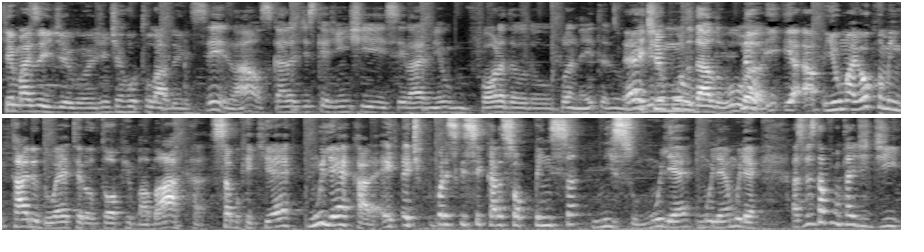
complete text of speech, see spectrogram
O que mais aí, Diego? A gente é rotulado aí. Sei lá, os caras dizem que a gente, sei lá, é meio fora do, do planeta, no, É, tipo- mundo da lua. Não, e, e a- e o maior comentário do heterotop babaca, sabe o que que é? Mulher, cara. É, é tipo, parece que esse cara só pensa nisso. Mulher, mulher, mulher. Às vezes dá vontade de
